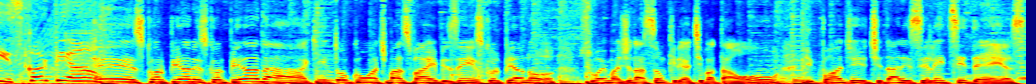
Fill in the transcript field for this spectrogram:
Escorpião. Escorpiano, escorpiana, quintou com ótimas vibes, hein? Escorpiano, sua imaginação criativa tá on e pode te dar excelentes ideias.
